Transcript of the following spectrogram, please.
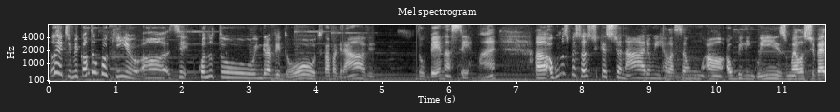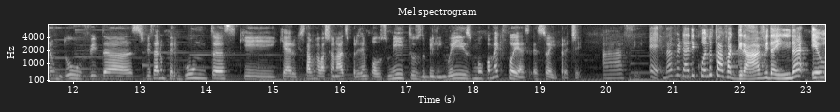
Leti, me conta um pouquinho, ah, se quando tu engravidou, tu estava grávida do B nascer, né? Ah, algumas pessoas te questionaram em relação a- ao bilinguismo, elas tiveram dúvidas, fizeram perguntas que, que, eram, que estavam relacionadas, por exemplo, aos mitos do bilinguismo. Como é que foi isso aí para ti? Ah, sim. É, na verdade, quando eu tava grávida ainda, eu,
